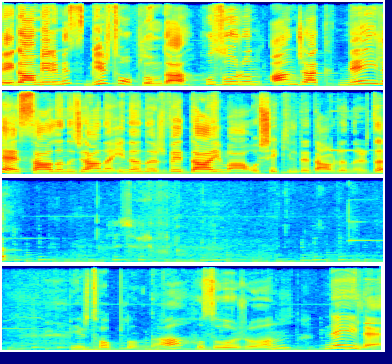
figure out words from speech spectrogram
Peygamberimiz bir toplumda huzurun ancak ne ile sağlanacağına inanır ve daima o şekilde davranırdı? Bir toplumda huzurun ne ile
